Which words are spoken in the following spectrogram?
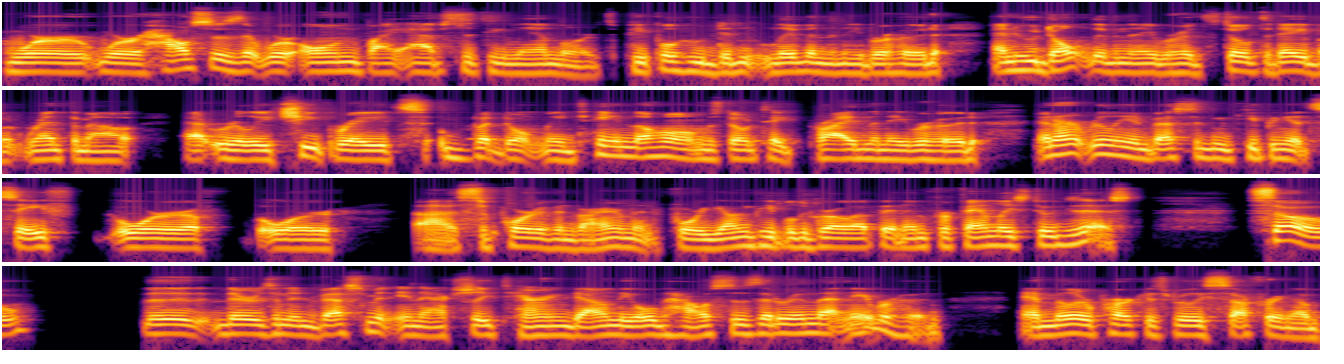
were, were houses that were owned by absentee landlords, people who didn't live in the neighborhood and who don't live in the neighborhood still today, but rent them out at really cheap rates, but don't maintain the homes, don't take pride in the neighborhood, and aren't really invested in keeping it safe or, or uh, supportive environment for young people to grow up in and for families to exist. So the, there's an investment in actually tearing down the old houses that are in that neighborhood. And Miller Park is really suffering a,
